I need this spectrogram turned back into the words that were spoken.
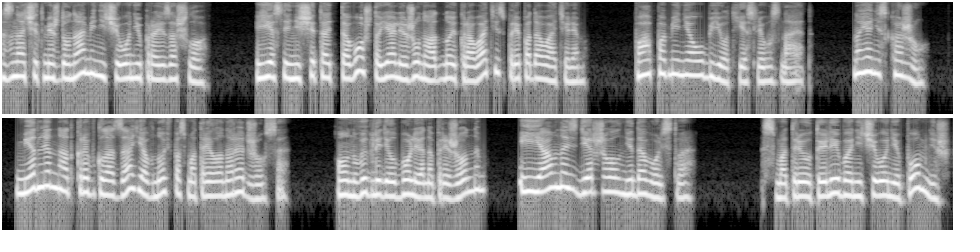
Значит, между нами ничего не произошло. Если не считать того, что я лежу на одной кровати с преподавателем. Папа меня убьет, если узнает. Но я не скажу. Медленно открыв глаза, я вновь посмотрела на Реджуса. Он выглядел более напряженным, и явно сдерживал недовольство. «Смотрю, ты либо ничего не помнишь,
